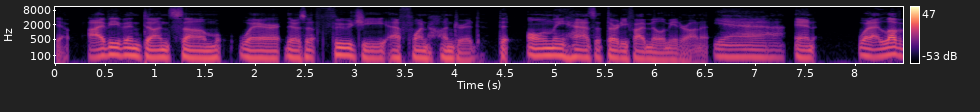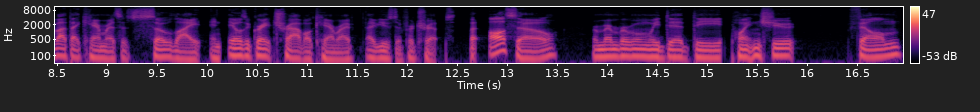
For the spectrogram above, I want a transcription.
Yeah. I've even done some where there's a Fuji F100 that only has a 35 millimeter on it. Yeah. And what I love about that camera is it's so light and it was a great travel camera. I've, I've used it for trips. But also, remember when we did the point and shoot film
